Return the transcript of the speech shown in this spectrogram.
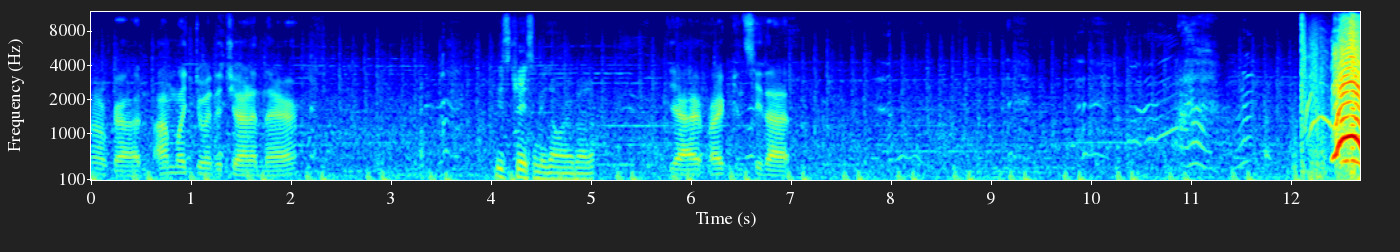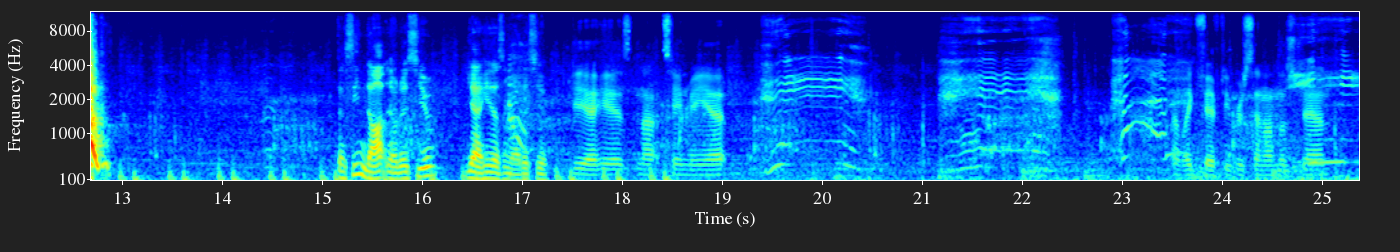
Oh god, I'm like doing the gen in there. He's chasing me, don't worry about it. Yeah, I, I can see that. Ah! Does he not notice you? Yeah, he doesn't notice you. Yeah, he has not seen me yet. I'm like 50% on this gen.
